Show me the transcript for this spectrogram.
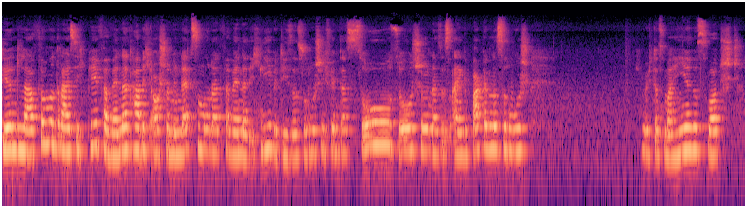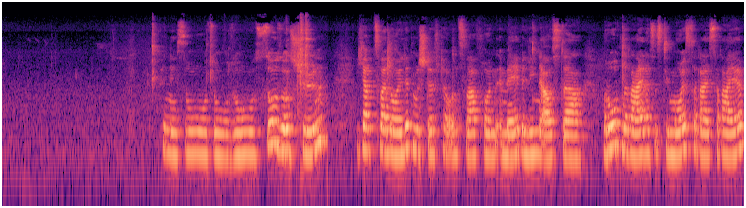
Dirndler 35p verwendet. Habe ich auch schon im letzten Monat verwendet. Ich liebe dieses Rouge. Ich finde das so, so schön. Das ist ein gebackenes Rouge. Ich habe euch das mal hier geswatcht. Finde ich so, so, so, so, so schön. Ich habe zwei neue Lippenstifte und zwar von Maybelline aus der roten Reihe, das ist die Moisturize-Reihe.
